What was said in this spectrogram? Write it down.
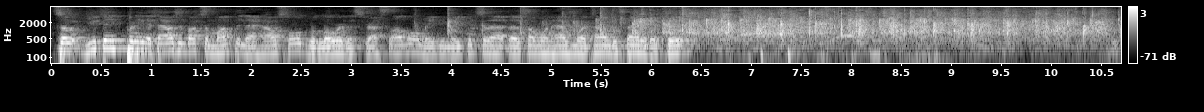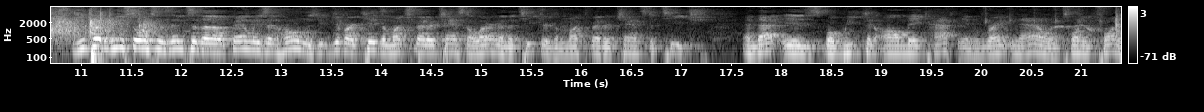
So do you think putting a thousand bucks a month in a household would lower the stress level, maybe make it so that uh, someone has more time to spend with their kids? You put resources into the families and homes, you give our kids a much better chance to learn and the teachers a much better chance to teach. And that is what we can all make happen right now in 2020.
